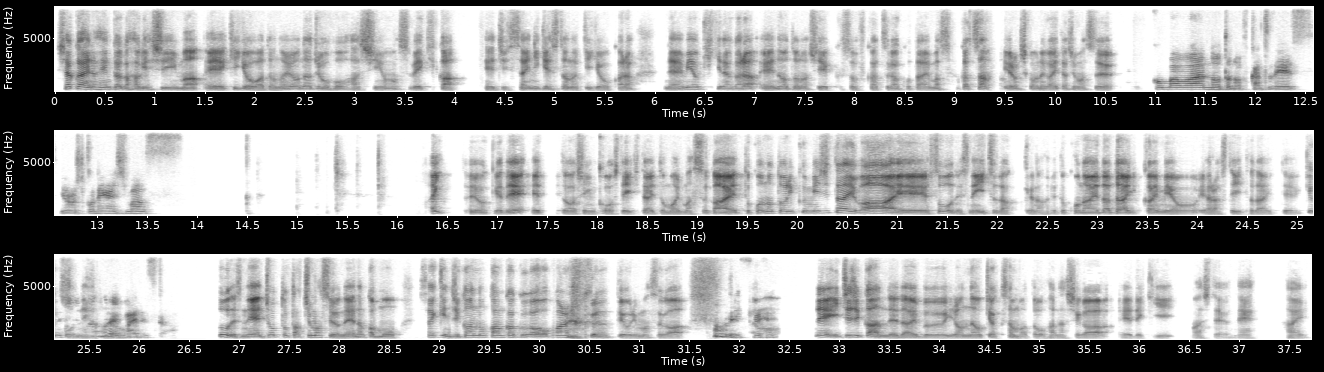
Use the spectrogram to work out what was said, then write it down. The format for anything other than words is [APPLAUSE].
社会の変化が激しい今、え企業はどのような情報発信をすべきか、えー実際にゲストの企業から悩みを聞きながら、えーノートの CX を深津が答えます。深津さん、よろしくお願いいたします。こんばんは、ノートの深津です。よろしくお願いします。はい。というわけで、えっと、進行していきたいと思いますが、えっと、この取り組み自体は、えーそうですね、いつだっけな、えっと、この間、第1回目をやらせていただいて、結構ね、ぐらい前ですか？そうですね、ちょっと経ちますよね。なんかもう、最近時間の感覚が分からなくなっておりますが、そうですね。ね、1時間でだいぶいろんなお客様とお話がえーできましたよね。はい。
